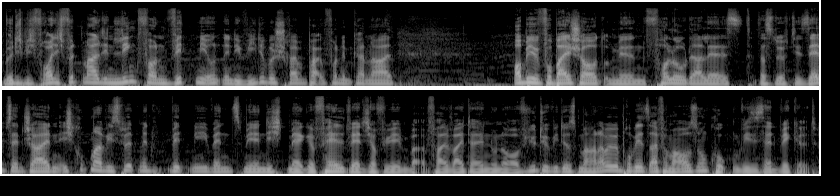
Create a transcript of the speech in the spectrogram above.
Würde ich mich freuen. Ich würde mal den Link von Vidme unten in die Videobeschreibung packen von dem Kanal. Ob ihr vorbeischaut und mir ein Follow da lässt, das dürft ihr selbst entscheiden. Ich gucke mal, wie es wird mit Vidme. Wenn es mir nicht mehr gefällt, werde ich auf jeden Fall weiterhin nur noch auf YouTube-Videos machen. Aber wir probieren es einfach mal aus und gucken, wie es sich entwickelt.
